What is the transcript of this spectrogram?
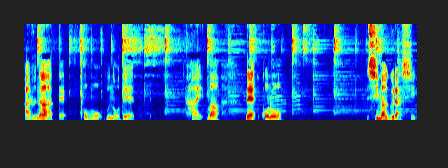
あるなあって思うので、はい。まあ、ね、この島暮らし。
